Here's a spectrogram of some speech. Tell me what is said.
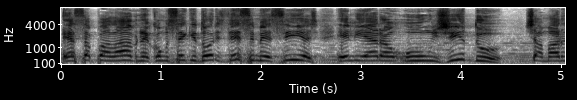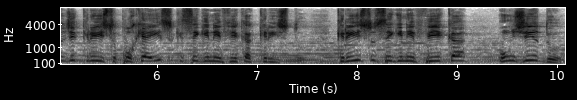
essa palavra, né, como seguidores desse Messias, ele era o ungido, chamaram de Cristo, porque é isso que significa Cristo. Cristo significa ungido.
